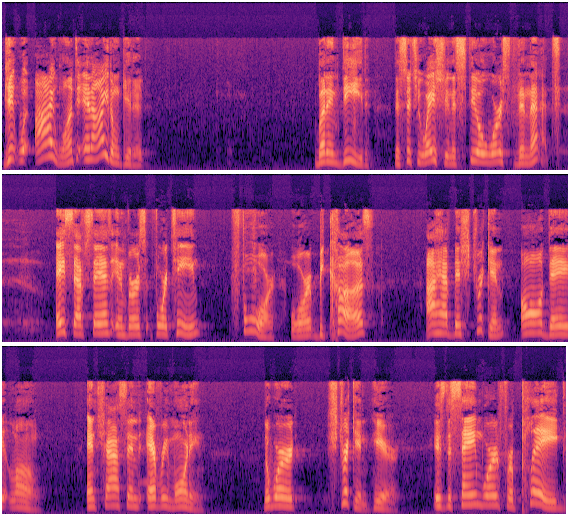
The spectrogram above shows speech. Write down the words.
get what I want and I don't get it? But indeed, the situation is still worse than that. Asaph says in verse 14, For or because I have been stricken all day long and chastened every morning. The word stricken here is the same word for plagued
